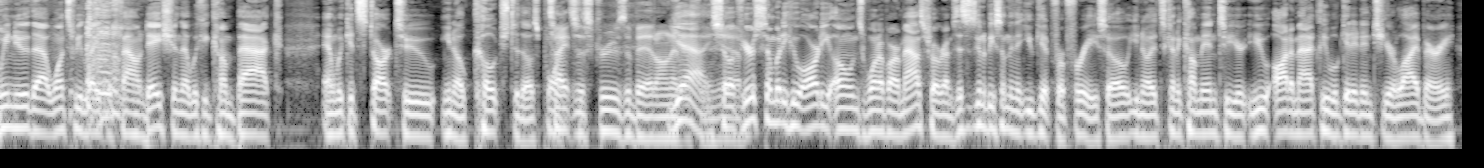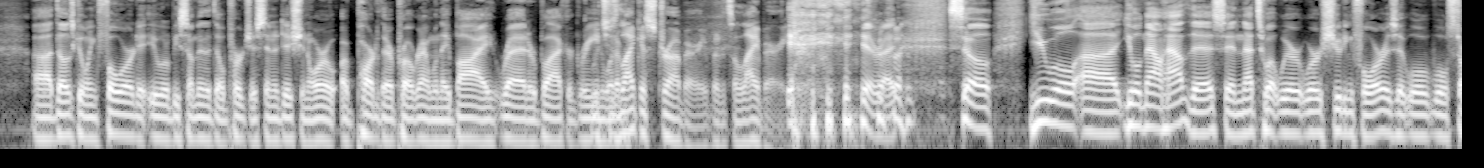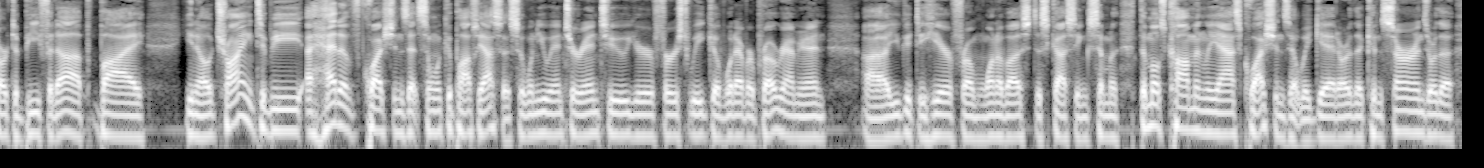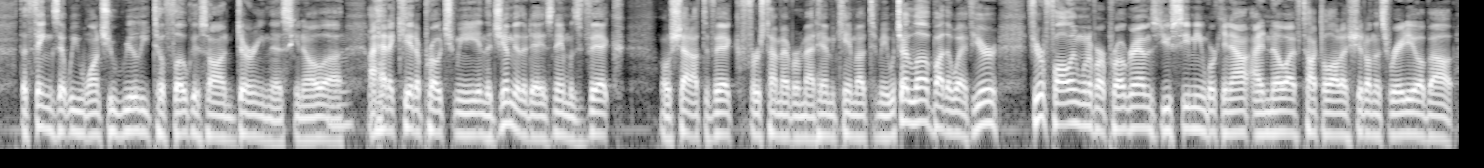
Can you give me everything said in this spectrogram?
we knew that once we laid the foundation that we could come back and we could start to you know coach to those points Tighten the screws a bit on it. yeah. So if you're somebody who already owns one of our maps programs, this is going to be something that you get for free. So you know it's going to come into your. You automatically will get it into your library. Uh, those going forward, it, it will be something that they'll purchase in addition or a part of their program when they buy red or black or green, which is like a strawberry, but it's a library. yeah, right. So you will uh, you'll now have this, and that's what we're we're shooting for. Is it will we'll start to beef it up by you know trying to be ahead of questions that someone could possibly ask us. So when you enter into your first week of whatever program you're in, uh, you get to hear from one of us discussing some of the most commonly asked questions that we get, or the concerns, or the the things that we want you really to focus on during this. You know, uh, I had a kid approach me in the gym the other day. His name was Vic. Well, shout out to Vic. First time I ever met him, he came up to me, which I love, by the way. If you're if you're following one of our programs, you see me working out. I know I've talked a lot of shit on this radio about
